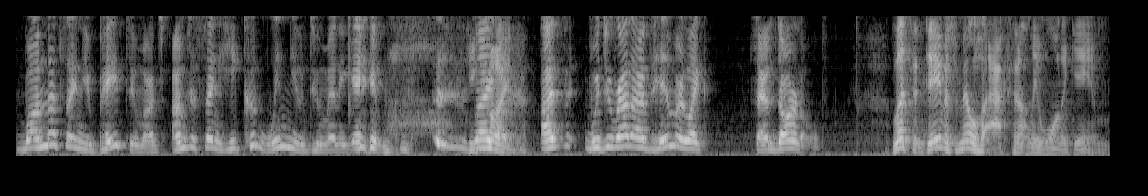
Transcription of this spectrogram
well, I'm not saying you pay too much. I'm just saying he could win you too many games. He like, could. I th- would you rather have him or like Sam Darnold? Listen, Davis Mills accidentally won a game,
